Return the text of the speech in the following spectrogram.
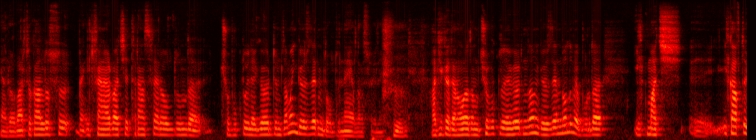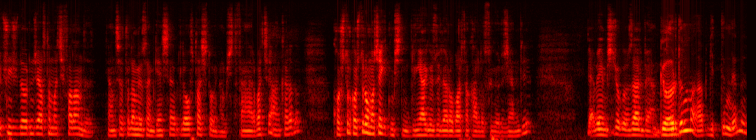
Yani Roberto Carlos'u ben ilk Fenerbahçe transfer olduğunda çubukluyla gördüğüm zaman gözlerim doldu. Ne yalan söyleyeyim. Hakikaten o adamı çubukluyla gördüğüm zaman gözlerim doldu ve burada ilk maç, e, ilk hafta 3. 4. hafta maçı falandı. Yanlış hatırlamıyorsam Gençler Loftaş'ta oynamıştı Fenerbahçe Ankara'da. Koştur koştur o maça gitmiştim. Dünya gözüyle Roberto Carlos'u göreceğim diye. Ya benim için çok özel bir an. Gördün mü abi? Gittin değil mi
